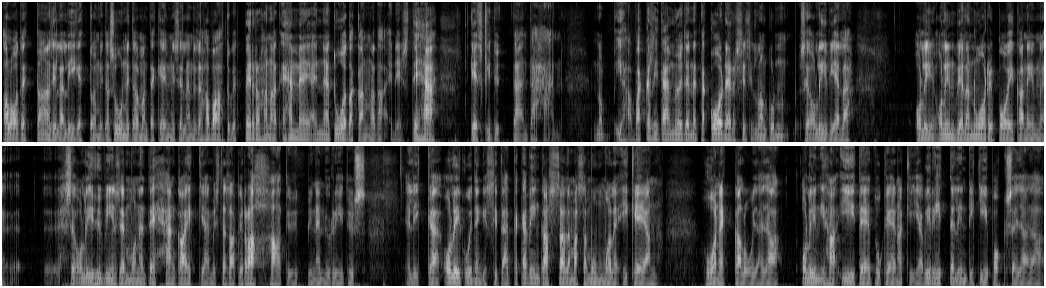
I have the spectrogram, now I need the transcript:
aloitetaan sillä liiketoimintasuunnitelman tekemisellä, niin se havahtuu, että perhana, että eihän me enää tuota kannata edes tehdä, keskityttään tähän. No ihan vaikka sitä myöten, että Codersi silloin, kun se oli vielä olin, olin vielä nuori poika, niin se oli hyvin semmoinen tehdään kaikkia, mistä saapi rahaa tyyppinen yritys. Eli oli kuitenkin sitä, että kävin kassailemassa mummoille Ikean huonekaluja ja olin ihan IT-tukeenakin ja virittelin digibokseja ja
